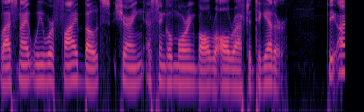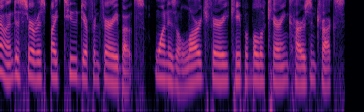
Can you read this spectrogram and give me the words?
Last night we were five boats sharing a single mooring ball all rafted together. The island is serviced by two different ferry boats. One is a large ferry capable of carrying cars and trucks,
